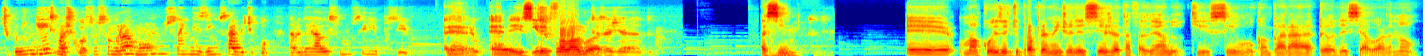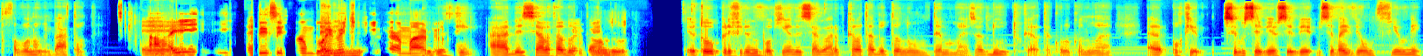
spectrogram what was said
Tipo, ninguém se machucou, só sangrou a mão, um sanguezinho, sabe? Tipo, na vida real isso não seria possível. É, entendeu? é isso que isso eu ia falar muito agora. exagerado. Assim, muito. É uma coisa que propriamente o DC já tá fazendo, que sim, eu vou comparar pela DC agora, não, por favor, não me batam. É, Aí, DC fanboy vai te xingar, Marvel. Tipo assim, a DC ela tá adotando. Eu tô preferindo um pouquinho a DC agora porque ela tá adotando um tema mais adulto, que ela tá colocando uma. É, porque se você ver, você vê, você vai ver um filme,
